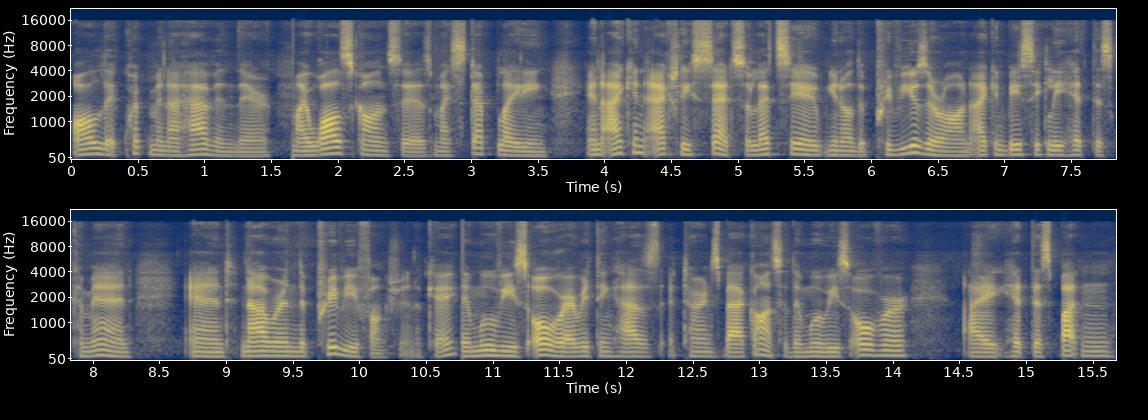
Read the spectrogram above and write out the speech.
all the equipment I have in there. My wall sconces, my step lighting, and I can actually set. So let's say, you know, the previews are on. I can basically hit this command and now we're in the preview function, okay? The movie's over, everything has, it turns back on. So the movie's over, I hit this button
